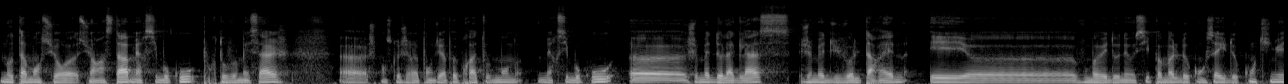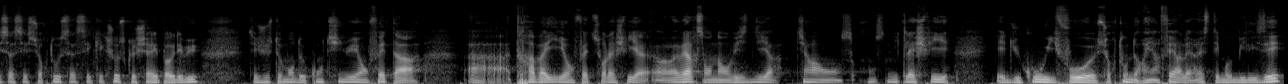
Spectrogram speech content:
notamment sur, sur Insta. Merci beaucoup pour tous vos messages. Euh, je pense que j'ai répondu à peu près à tout le monde. Merci beaucoup. Euh, je vais mettre de la glace, je vais mettre du Voltaren et euh, vous m'avez donné aussi pas mal de conseils de continuer. Ça, c'est surtout ça, c'est quelque chose que je savais pas au début. C'est justement de continuer en fait à, à travailler en fait sur la cheville. À l'inverse, on a envie de dire tiens, on, se nique la cheville et du coup, il faut euh, surtout ne rien faire, les rester mobilisés.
